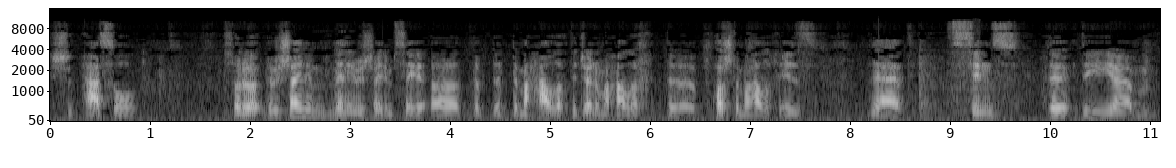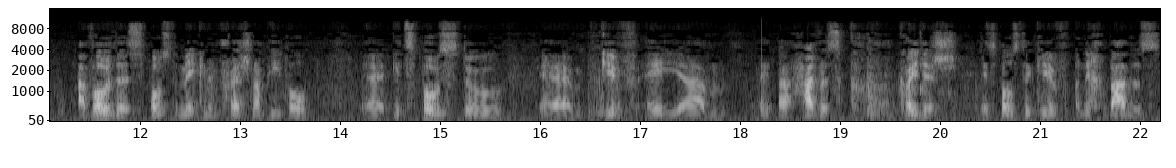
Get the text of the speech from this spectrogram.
should passel. So the, the Rishonim, many Rishonim say uh, the, the, the mahalach, the general mahalach, the poshta mahalach is that since the the um, avoda is supposed to make an impression on people, uh, it's supposed to um, give a, um, a, a hadras kodesh. It's supposed to give a nichbadus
